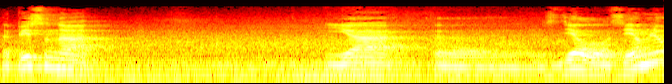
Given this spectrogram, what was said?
Написано, я э, сделал землю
